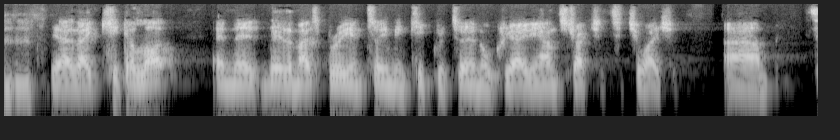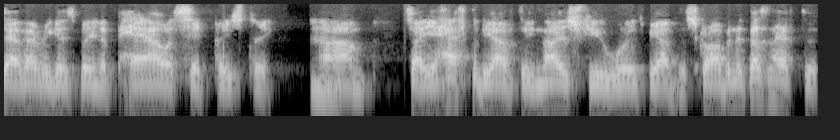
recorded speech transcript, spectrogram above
Mm-hmm. You know, they kick a lot, and they're, they're the most brilliant team in kick return or creating unstructured situations. Um, South Africa has been a power set piece team. Mm-hmm. Um, so you have to be able to, in those few words, be able to describe. And it doesn't have to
